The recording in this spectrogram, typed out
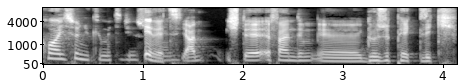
Koalisyon hükümeti diyorsun Evet yani işte efendim e, gözü peklik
